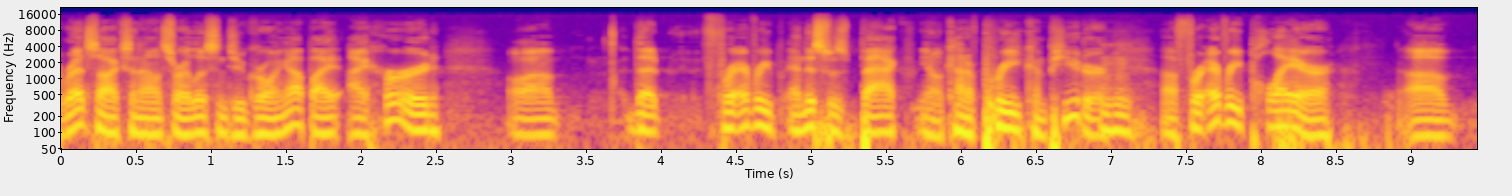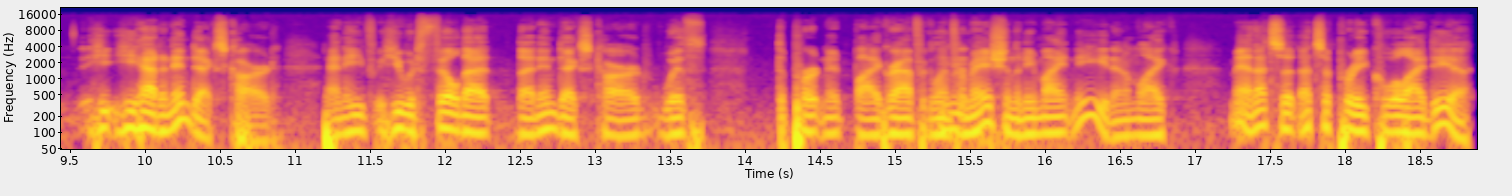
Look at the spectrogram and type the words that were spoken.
the Red Sox announcer I listened to growing up. I I heard. Uh, that for every and this was back you know kind of pre-computer uh, for every player uh, he, he had an index card. And he he would fill that that index card with the pertinent biographical information that he might need. And I'm like man that's a that's a pretty cool idea.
